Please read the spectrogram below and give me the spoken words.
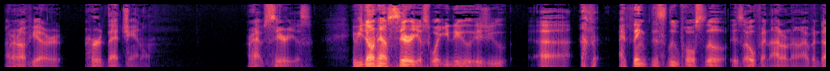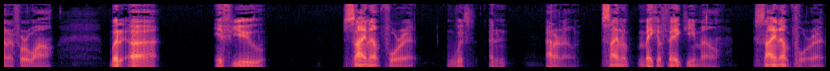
I don't know if you ever heard that channel or have Sirius. If you don't have Sirius, what you do is you. Uh, I think this loophole still is open. I don't know. I haven't done it for a while, but uh, if you sign up for it with an, I don't know, sign up, make a fake email, sign up for it.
